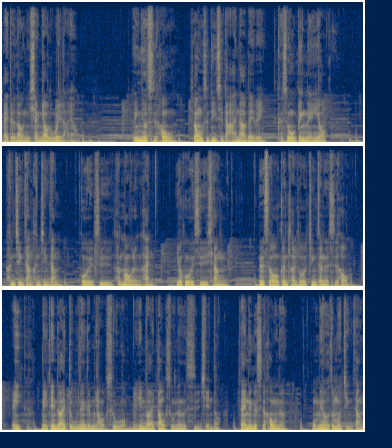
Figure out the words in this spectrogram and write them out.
来得到你想要的未来啊。所以那个时候，虽然我是第一次打安娜贝贝，可是我并没有很紧张，很紧张，或者是很冒冷汗，又或者是像那时候跟传说竞争的时候，哎，每天都在读那个秒数哦，每天都在倒数那个时间哦。在那个时候呢，我没有这么紧张，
